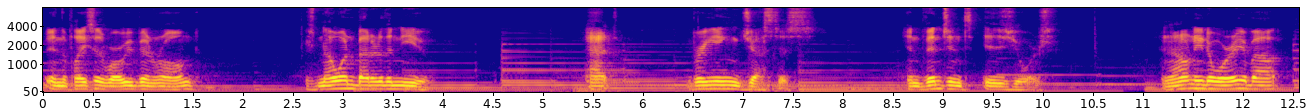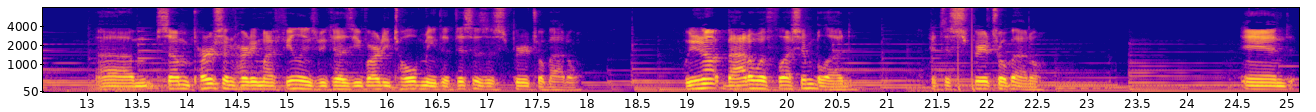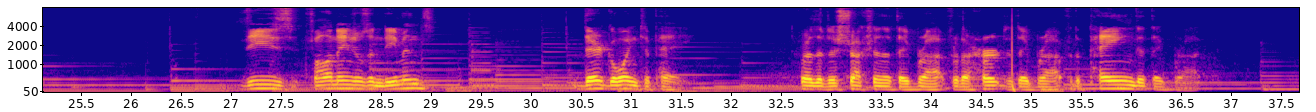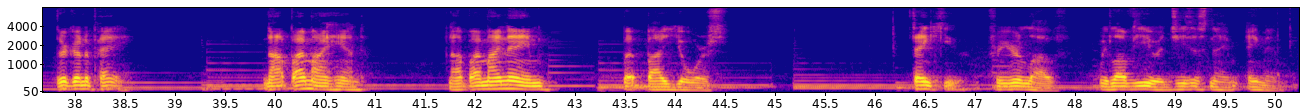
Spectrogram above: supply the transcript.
in the places where we've been wronged. There's no one better than you at bringing justice, and vengeance is yours. And I don't need to worry about um, some person hurting my feelings because you've already told me that this is a spiritual battle. We do not battle with flesh and blood, it's a spiritual battle. And these fallen angels and demons, they're going to pay for the destruction that they brought, for the hurt that they brought, for the pain that they brought. They're going to pay. Not by my hand, not by my name, but by yours. Thank you for your love. We love you in Jesus' name. Amen.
